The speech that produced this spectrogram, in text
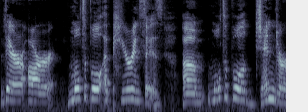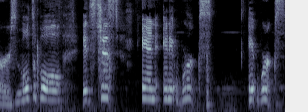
There are multiple appearances, um, multiple genders, multiple. It's just and and it works. It works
